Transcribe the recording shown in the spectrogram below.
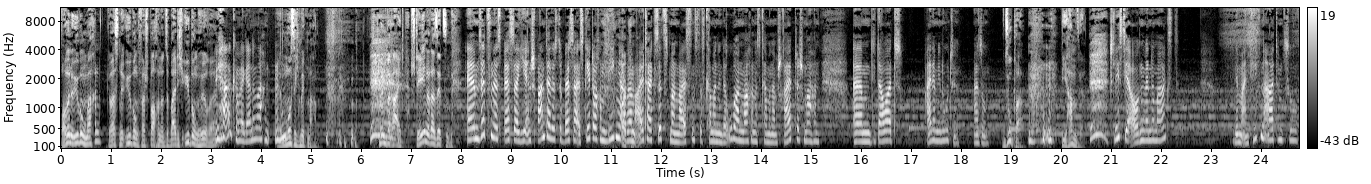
Wollen wir eine Übung machen? Du hast eine Übung versprochen und sobald ich Übung höre. Ja, können wir gerne machen. Mhm. muss ich mitmachen. ich bin bereit. Stehen oder sitzen? Ähm, sitzen ist besser. Je entspannter, desto besser. Es geht auch im Liegen, okay. aber im Alltag sitzt man meistens. Das kann man in der U-Bahn machen, das kann man am Schreibtisch machen. Ähm, die dauert eine Minute. Also. Super. Die haben wir. Schließ die Augen, wenn du magst. Nimm einen tiefen Atemzug.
